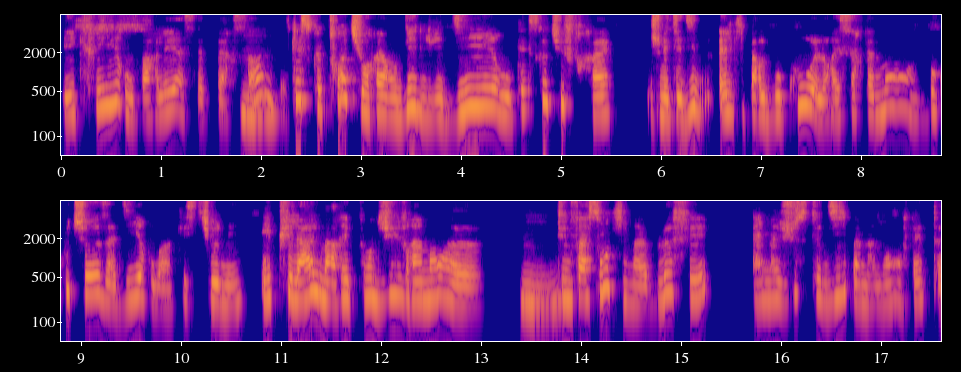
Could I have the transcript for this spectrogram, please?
écrire ou parler à cette personne, mmh. qu'est-ce que toi tu aurais envie de lui dire ou qu'est-ce que tu ferais? Je m'étais dit, elle qui parle beaucoup, elle aurait certainement beaucoup de choses à dire ou à questionner. Et puis là, elle m'a répondu vraiment euh, mmh. d'une façon qui m'a bluffée. Elle m'a juste dit, bah maman, en fait,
